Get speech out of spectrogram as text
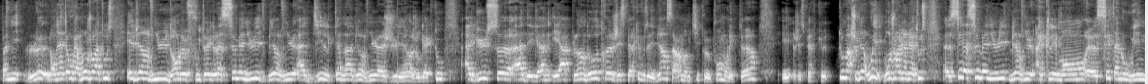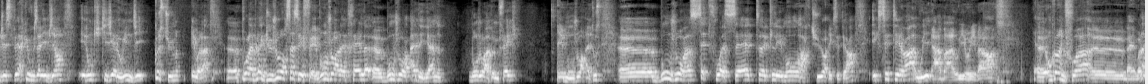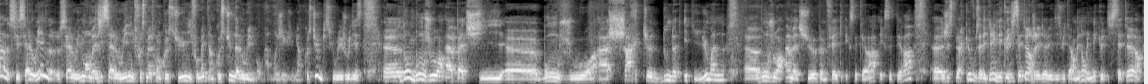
pas mis l'ordinateur ouvert. Bonjour à tous et bienvenue dans le fauteuil de la semaine 8. Bienvenue à Dilkana, bienvenue à Julien, Jogactu, à Gus, à Degan et à plein d'autres. J'espère que vous allez bien, ça rame un petit peu pour mon lecteur et j'espère que tout marche bien. Oui, bonjour et bienvenue à tous. Euh, c'est la semaine 8, bienvenue à Clément. Euh, c'est Halloween, j'espère que vous allez bien. Et donc, qui dit Halloween dit costume. Et voilà. Euh, pour la blague du jour, ça c'est fait. Bonjour à la Trelle, bonjour à Degan, bonjour à Pumfake. Et bonjour à tous. bonjour à 7x7, Clément, Arthur, etc. etc. Oui, ah bah oui, oui. Bah euh, encore une fois, euh, ben voilà, c'est Halloween. C'est Halloween. Moi, on m'a dit c'est Halloween, il faut se mettre en costume, il faut mettre un costume d'Halloween. Bon, bah moi j'ai mis un costume, qu'est-ce que vous voulez que je vous dise? Euh, Donc bonjour Apache, bonjour à Shark Do Not Eat Human, bonjour à Mathieu, Pumfake, etc. etc. J'espère que vous allez bien. Il n'est que 17h, j'allais dire il est 18h, mais non, il n'est que 17h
